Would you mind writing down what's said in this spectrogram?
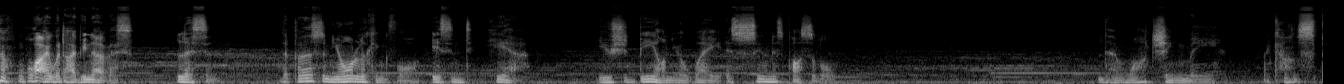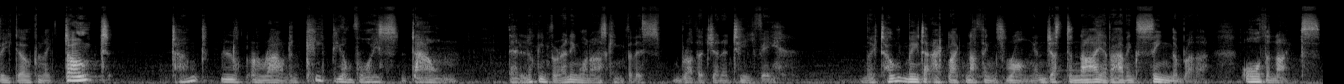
Why would I be nervous? Listen, the person you're looking for isn't here. You should be on your way as soon as possible. They're watching me. I can't speak openly. Don't! Don't look around and keep your voice down. They're looking for anyone asking for this brother Genitivi. They told me to act like nothing's wrong and just deny ever having seen the brother or the knights.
